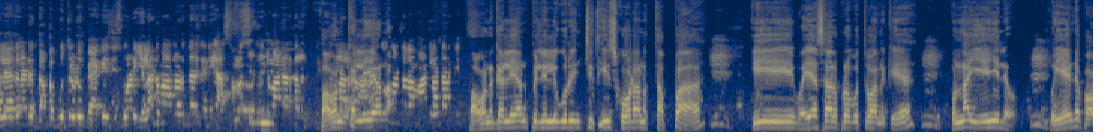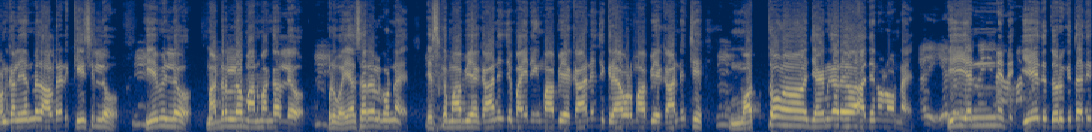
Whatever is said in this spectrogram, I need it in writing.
లేదంటే దత్తపుత్రుడు ప్యాకేజ్ తీసుకున్నాడు. ఎలాంటి మాట్లాడుతున్నారు కానీ ఆ సమస్య గురించి మాట్లాడతారు పవన్ కళ్యాణ్- పవన్ కళ్యాణ్ పెళ్ళిళ్ళ గురించి తీసుకోవడానికి తప్ప. ఈ వైఎస్ఆర్ ప్రభుత్వానికి. ఉన్న ఏమీ లేవు. ఏంటంటే పవన్ కళ్యాణ్ మీద ఆల్రెడీ కేసులు లేవు. ఏమీ లేవు. మర్డర్లో మానవంగాలు లేవు. ఇప్పుడు వైఎస్ఆర్ వాళ్ళకి ఉన్నాయి ఇసుక మాఫియా కానించి మైనింగ్ మాఫియా కానించి గ్రావెల్ మాఫియా కానించి మొత్తం జగన్ గారు ఆధీనంలో ఉన్నాయి. ఇవన్నీ ఏది దొరికితే అది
